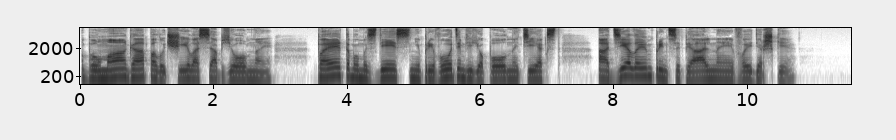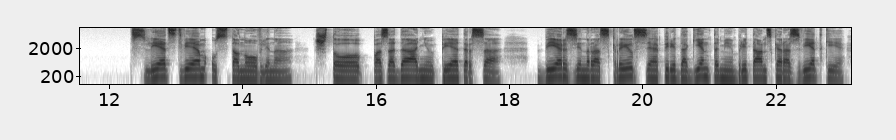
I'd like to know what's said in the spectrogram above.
Бумага получилась объемной, поэтому мы здесь не приводим ее полный текст, а делаем принципиальные выдержки. Следствием установлено, что по заданию Петерса Берзин раскрылся перед агентами британской разведки –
